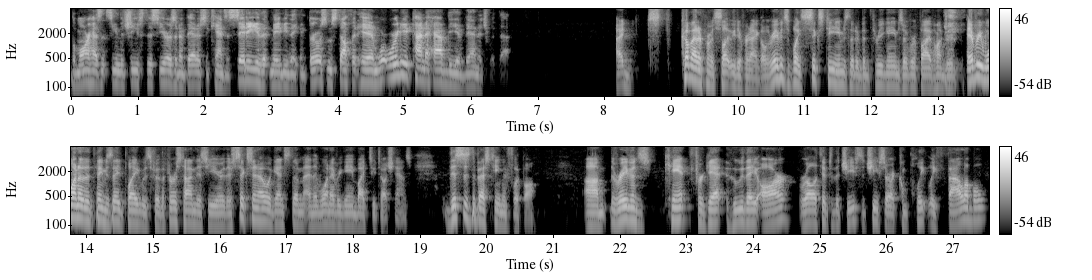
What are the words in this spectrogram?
Lamar hasn't seen the Chiefs this year as an advantage to Kansas City that maybe they can throw some stuff at him? Where, where do you kind of have the advantage with that? I come at it from a slightly different angle. The Ravens have played six teams that have been three games over 500. Every one of the teams they played was for the first time this year. They're 6 and 0 against them, and they won every game by two touchdowns. This is the best team in football. Um, the Ravens can't forget who they are relative to the Chiefs. The Chiefs are a completely fallible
